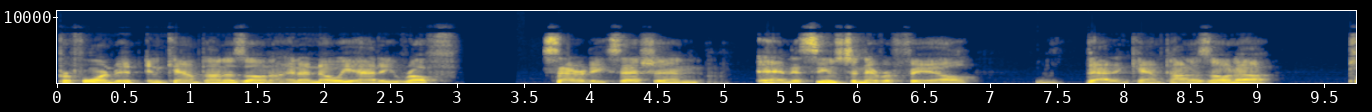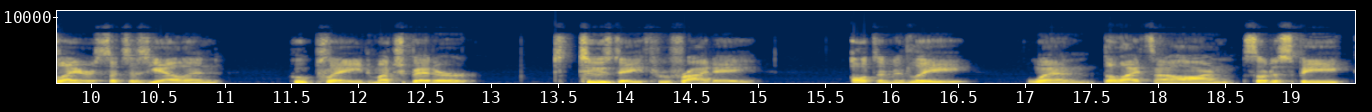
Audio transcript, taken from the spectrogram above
performed it in Camp Arizona, and I know he had a rough Saturday session, and it seems to never fail that in Camp Arizona, players such as Yellen, who played much better Tuesday through Friday, ultimately when the lights are on, so to speak.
